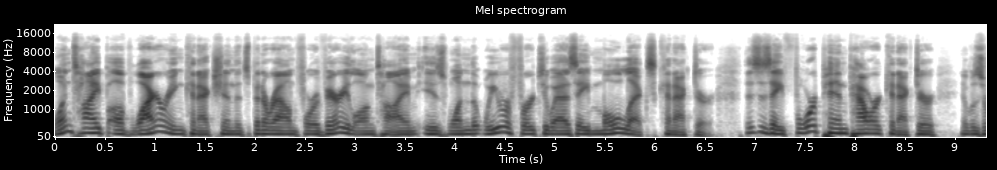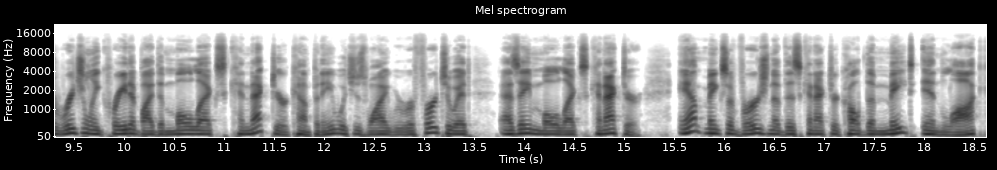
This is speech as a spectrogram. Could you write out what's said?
One type of wiring connection that's been around for a very long time is one that we refer to as a Molex connector. This is a four pin power connector. It was originally created by the Molex Connector Company, which is why we refer to it as a Molex connector. AMP makes a version of this connector called the Mate-N-Lok,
